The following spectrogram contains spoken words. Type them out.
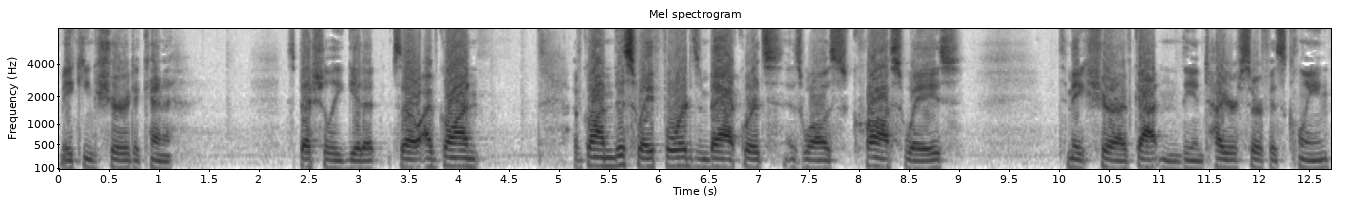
Making sure to kind of especially get it. So I've gone I've gone this way forwards and backwards as well as crossways to make sure I've gotten the entire surface clean.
